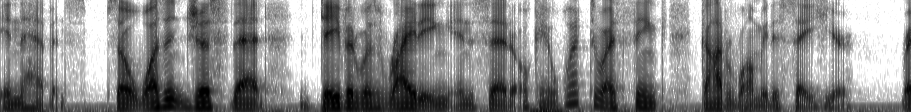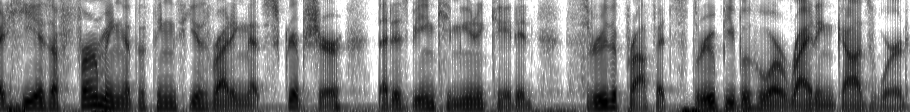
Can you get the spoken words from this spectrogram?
in the heavens. So it wasn't just that David was writing and said, okay, what do I think God would want me to say here? Right? He is affirming that the things he is writing, that scripture that is being communicated through the prophets, through people who are writing God's word,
